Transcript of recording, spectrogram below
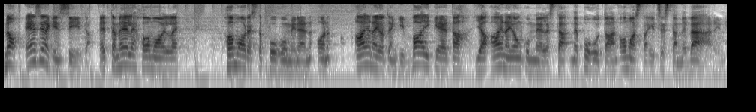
No ensinnäkin siitä, että meille homoille homoudesta puhuminen on aina jotenkin vaikeeta ja aina jonkun mielestä me puhutaan omasta itsestämme väärin.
